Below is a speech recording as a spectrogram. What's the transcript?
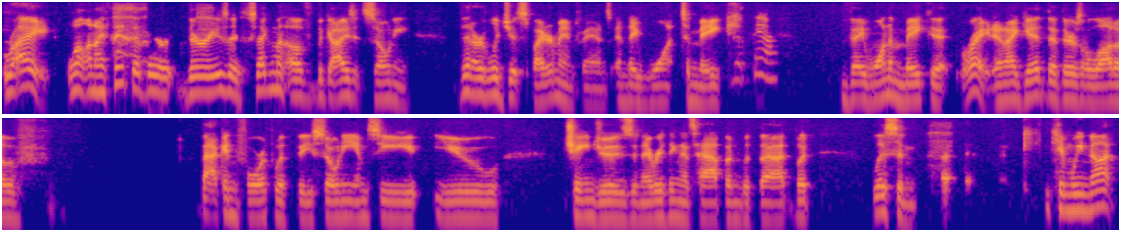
Right. Well, and I think that there there is a segment of the guys at Sony that are legit Spider-Man fans, and they want to make yeah. they want to make it right. And I get that there's a lot of back and forth with the Sony MCU changes and everything that's happened with that. But listen, uh, can we not?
